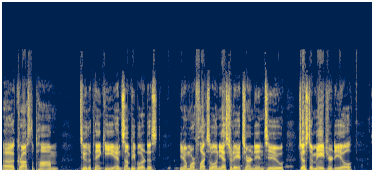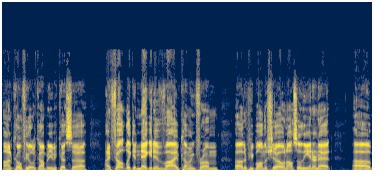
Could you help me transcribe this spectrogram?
uh, across the palm to the pinky, and some people are just you know, more flexible. And yesterday it turned into just a major deal on Cofield and Company because uh, I felt like a negative vibe coming from other people on the show and also the internet. Uh,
